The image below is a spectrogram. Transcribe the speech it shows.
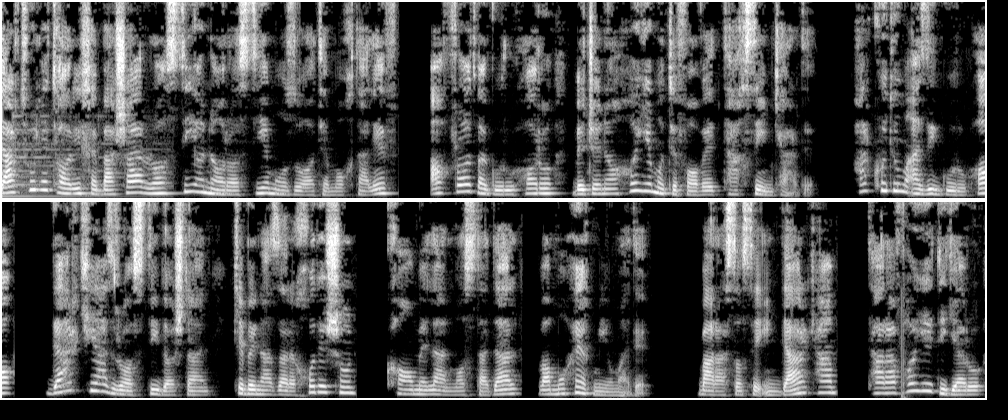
در طول تاریخ بشر راستی یا ناراستی موضوعات مختلف افراد و گروه ها رو به جناهای متفاوت تقسیم کرده. هر کدوم از این گروه ها درکی از راستی داشتند که به نظر خودشون کاملا مستدل و محق می اومده. بر اساس این درک هم طرفهای دیگر رو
